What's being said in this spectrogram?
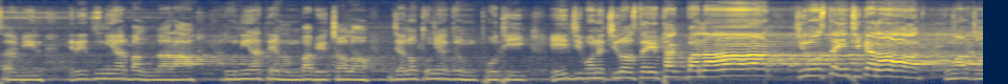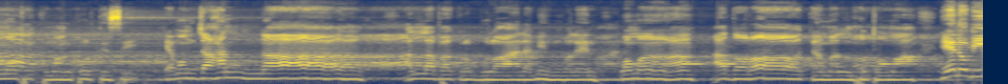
সাবিল রে দুনিয়ার বান্দারা, দুনিয়াতে এমনভাবে চলো যেন তুমি একজন পথিক। এই জীবনে চিরস্থায়ী থাকবা না, চিরস্থায়ী ঠিকানা তোমার জন্য অপেক্ষমান করতেছি। কেমন জাহান্না আল্লাহ পাক রব্বুল আলামিন বলেন ওমা আদরা কামাল হুতমা। হে নবী,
